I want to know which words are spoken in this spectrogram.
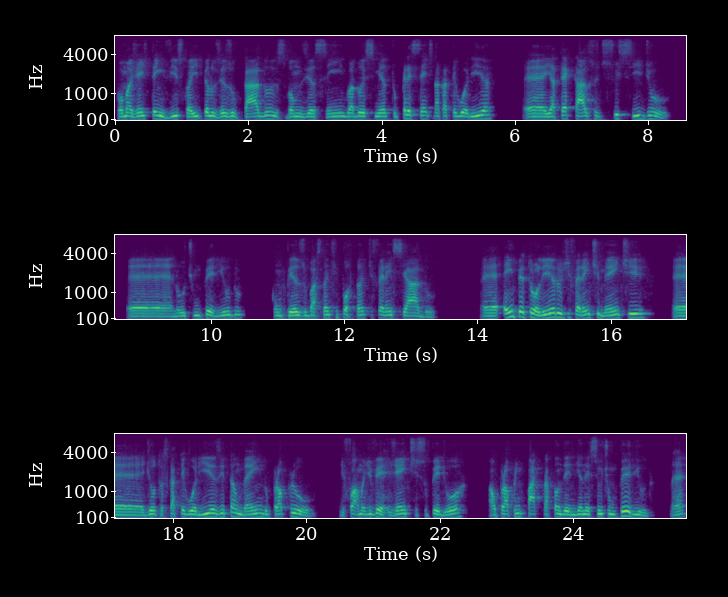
como a gente tem visto aí pelos resultados, vamos dizer assim, do adoecimento crescente na categoria é, e até casos de suicídio é, no último período, com peso bastante importante diferenciado é, em petroleiros, diferentemente é, de outras categorias e também do próprio, de forma divergente, superior ao próprio impacto da pandemia nesse último período. Né?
